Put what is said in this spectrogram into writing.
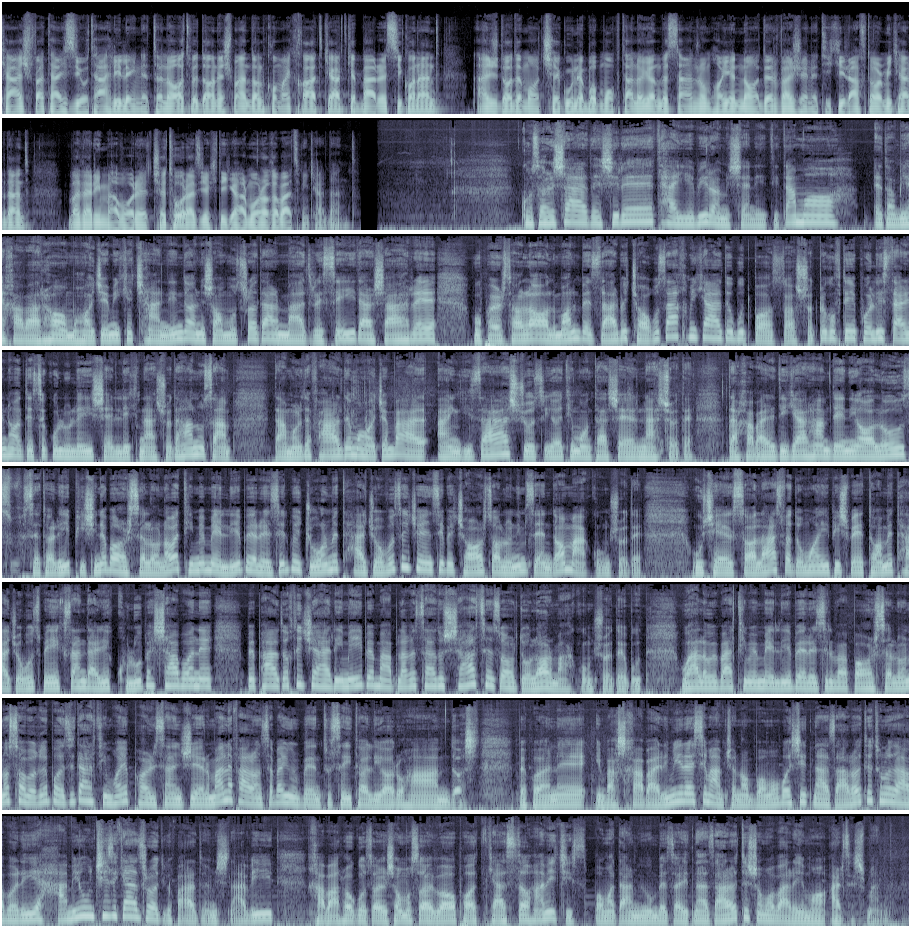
کشف و تجزیه و تحلیل این اطلاعات به دانشمندان کمک خواهد کرد که بررسی کنند اجداد ما چگونه با مبتلایان به سندروم های نادر و ژنتیکی رفتار می کردند و در این موارد چطور از یکدیگر مراقبت می کردند. گزارش اردشیر طیبی را میشنیدید اما ادامه خبرها. مهاجمی که چندین دانش آموز را در مدرسه ای در شهر ووپرتال آلمان به ضرب چاقو زخمی کرده بود بازداشت شد. به گفته پلیس در این حادثه گلوله شلیک نشده. هنوز هم در مورد فرد مهاجم و انگیزش جزئیاتی منتشر نشده. در خبر دیگر هم دنی آلوز ستاره پیشین بارسلونا و تیم ملی برزیل به جرم تجاوز جنسی به چهار سال و نیم زندان محکوم شده. او چهل ساله است و دو ماه پیش به اتهام تجاوز به یک زن در یک کلوب شبانه به پرداخت جریمه‌ای به مبلغ 160 هزار دلار محکوم شده بود. و علاوه بر تیم ملی برزیل و بارسلونا سابقه بازی در تیم‌های پاریس سن فرانسه و یوونتوس ایتالیا رو هم داشت. به پایان این بخش خبری می‌رسیم. همچنان با ما باشید. نظراتتون رو درباره همه اون چیزی که از رادیو فردا میشنوید خبرها گزارش ها مصاحبه ها پادکست ها همه چیز با ما در میون بذارید. نظرات شما برای ما ارزشمند.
